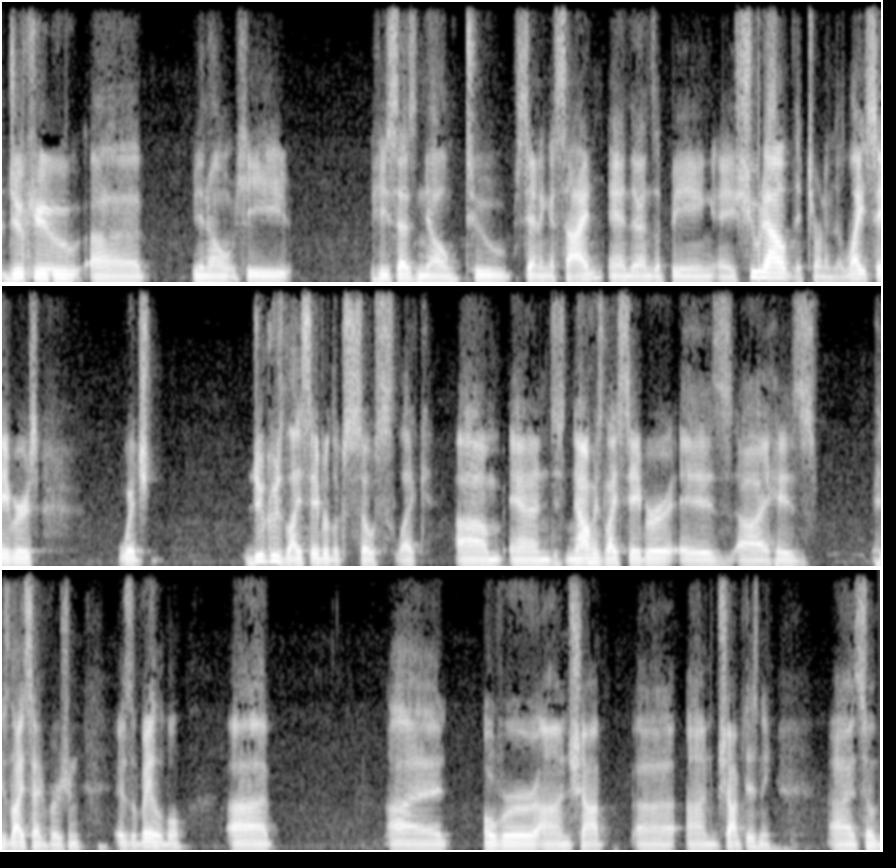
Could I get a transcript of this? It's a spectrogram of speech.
Dooku uh you know he he says no to standing aside and there ends up being a shootout they turn into lightsabers which Dooku's lightsaber looks so slick um and now his lightsaber is uh his his light side version is available uh uh over on shop uh on shop disney uh so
